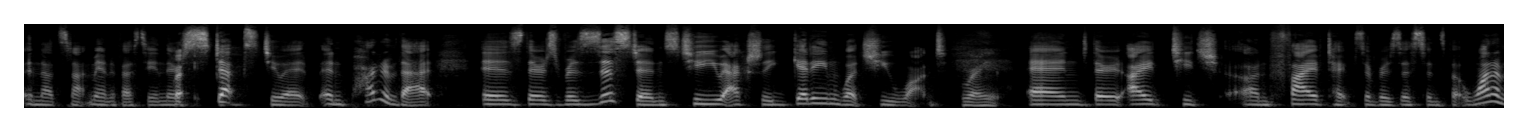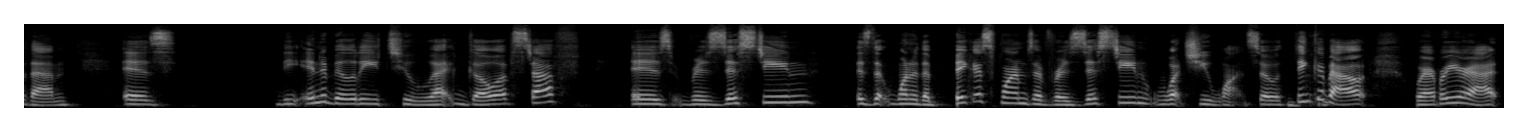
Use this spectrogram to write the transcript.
and that's not manifesting. There's Right. steps to it, and part of that is there's resistance to you actually getting what you want right and there i teach on five types of resistance but one of them is the inability to let go of stuff is resisting is that one of the biggest forms of resisting what you want so think Mhm. about wherever you're at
